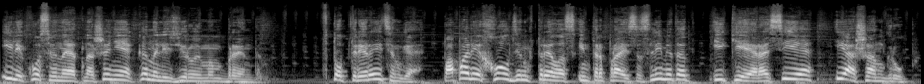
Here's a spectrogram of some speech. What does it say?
или косвенное отношение к анализируемым брендам. В топ-3 рейтинга попали холдинг Trellis Enterprises Limited, IKEA Россия и Ашан Group –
